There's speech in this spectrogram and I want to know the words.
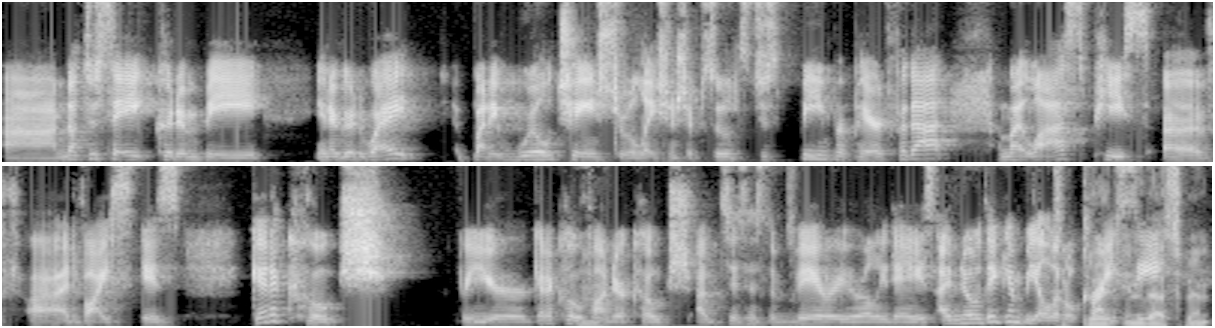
Um, not to say it couldn't be in a good way, but it will change the relationship. So it's just being prepared for that. And my last piece of uh, advice is get a coach for your get a hmm. co-founder mm. coach. I would say since the very early days. I know they can be a little a great pricey. investment.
